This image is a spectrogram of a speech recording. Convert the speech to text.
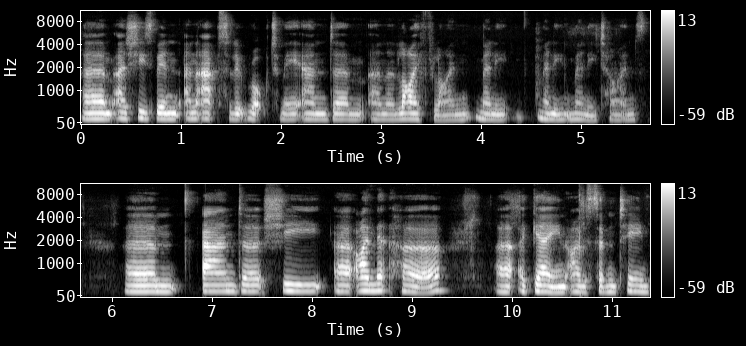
Um, and she's been an absolute rock to me and um, and a lifeline many many many times. Um, and uh, she, uh, I met her uh, again. I was seventeen.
